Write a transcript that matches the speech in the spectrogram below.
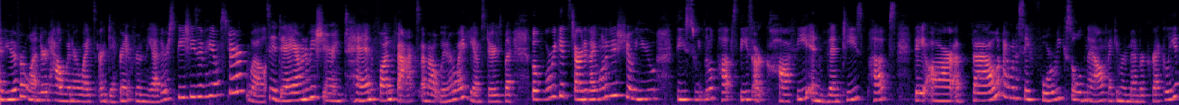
Have you ever wondered how winter whites are different from the other species of hamster? Well, today I'm gonna be sharing 10 fun facts about winter white hamsters, but before we get started, I wanted to show you these sweet little pups. These are Coffee and Venti's pups. They are about, I wanna say four weeks old now, if I can remember correctly.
